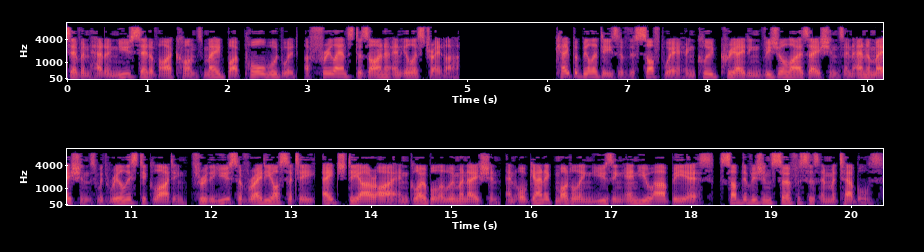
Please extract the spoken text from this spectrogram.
7 had a new set of icons made by Paul Woodward, a freelance designer and illustrator. Capabilities of the software include creating visualizations and animations with realistic lighting through the use of radiosity, HDRI and global illumination and organic modeling using NURBS, subdivision surfaces and metaballs.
